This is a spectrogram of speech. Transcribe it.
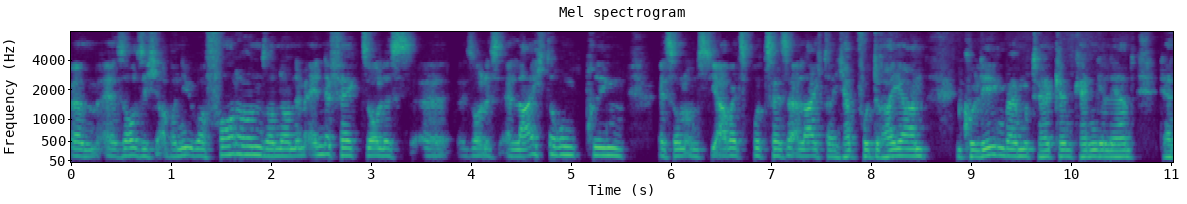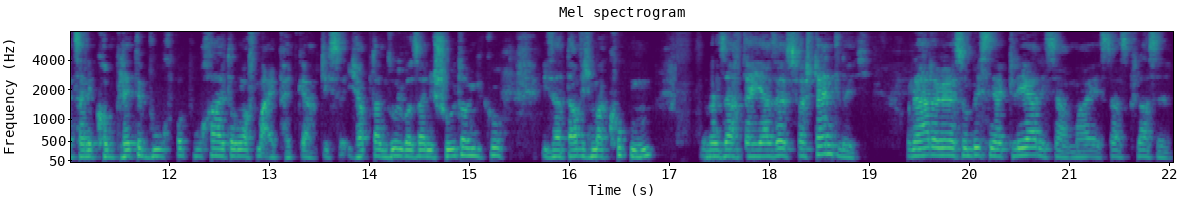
ähm, er soll sich aber nie überfordern, sondern im Endeffekt soll es, äh, soll es Erleichterung bringen. Es soll uns die Arbeitsprozesse erleichtern. Ich habe vor drei Jahren einen Kollegen beim Hotelcamp kennengelernt, der hat seine komplette Buch Buchhaltung auf dem iPad gehabt. Ich, ich habe dann so über seine Schultern geguckt. Ich sage, darf ich mal gucken? Und dann sagt er, ja, selbstverständlich. Und dann hat er mir das so ein bisschen erklärt. Ich sage, Mai, ist das klasse.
